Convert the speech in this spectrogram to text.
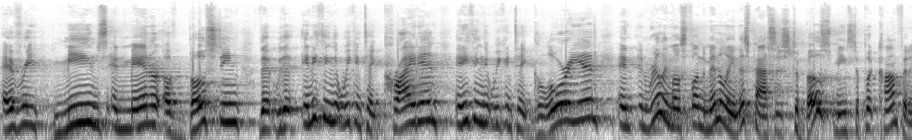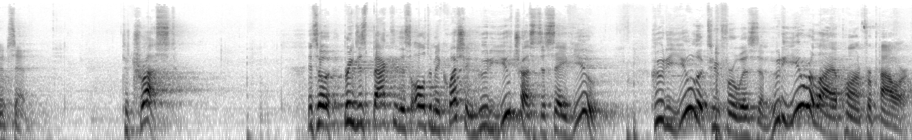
every means and manner of boasting, that, that, anything that we can take pride in, anything that we can take glory in. And, and really, most fundamentally in this passage, to boast means to put confidence in, to trust. And so it brings us back to this ultimate question who do you trust to save you? Who do you look to for wisdom? Who do you rely upon for power?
